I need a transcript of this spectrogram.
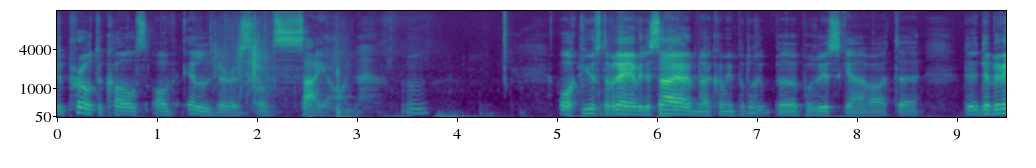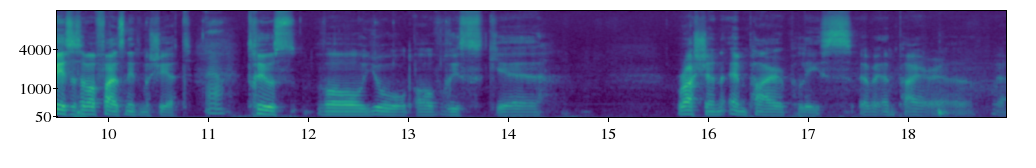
the Protocols of Elders of Zion. Mm. Och just det var det jag ville säga när jag kom in på, på, på ryska var att eh, det, det bevisade sig vara falskt 1921. Ja. Tros var gjord av rysk eh, Russian Empire Police. Empire, eh, ja,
